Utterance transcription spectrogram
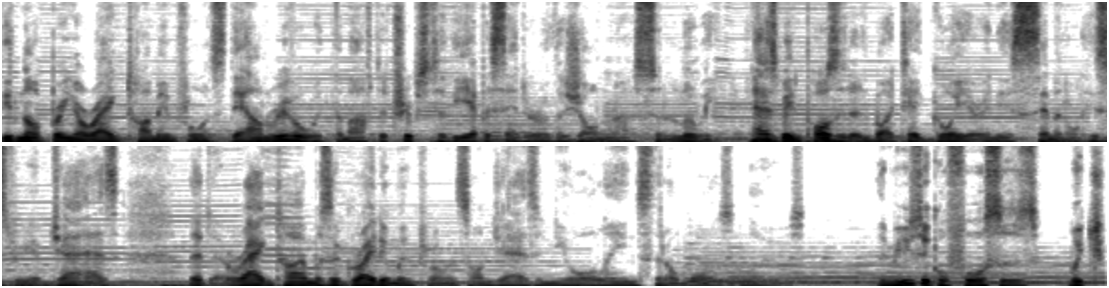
did not bring a ragtime influence downriver with them after trips to the epicenter of the genre, St. Louis. It has been posited by Ted Gioia in his seminal History of Jazz that ragtime was a greater influence on jazz in New Orleans than it was blues. The musical forces which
